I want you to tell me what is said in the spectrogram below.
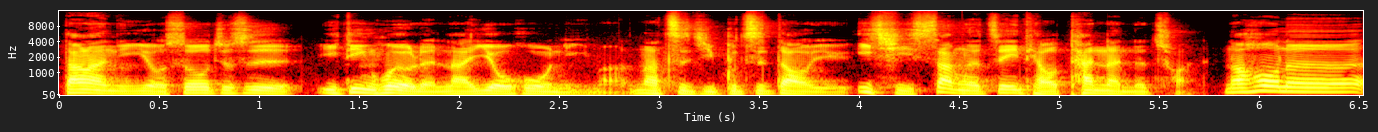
当然你有时候就是一定会有人来诱惑你嘛，那自己不知道也一起上了这一条贪婪的船。然后呢，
